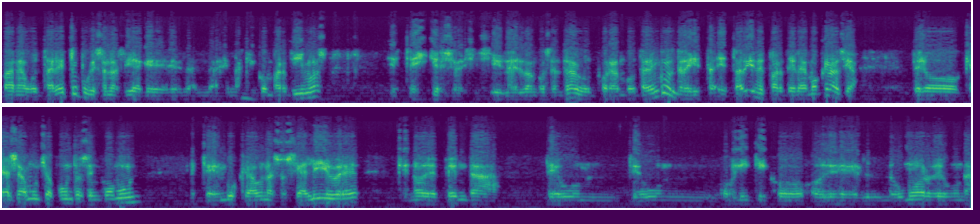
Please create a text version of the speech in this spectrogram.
van a votar esto porque son las ideas que, en las que compartimos. Este, y yo, si, del Banco Central podrán votar en contra, y está, bien, es parte de la democracia, pero que haya muchos puntos en común este, en búsqueda de una sociedad libre, que no dependa de un, de un político o del humor de una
